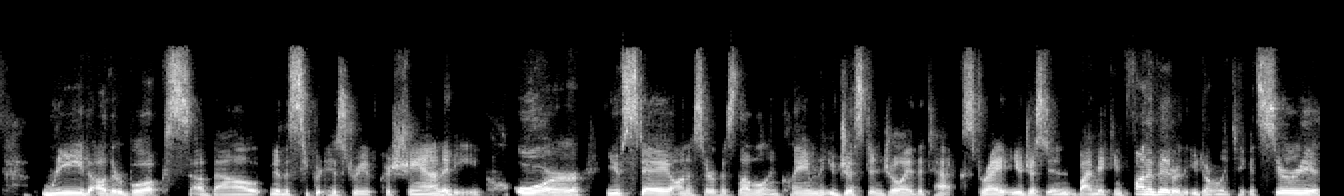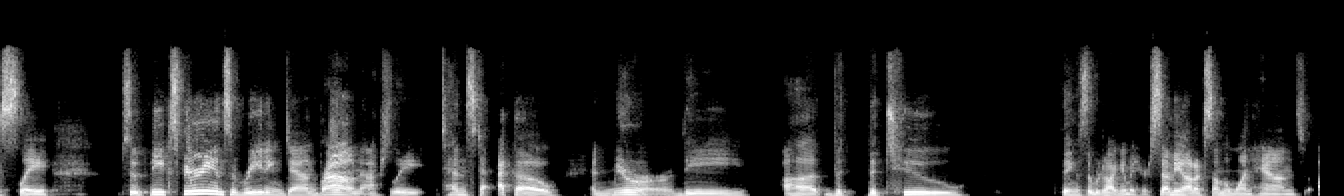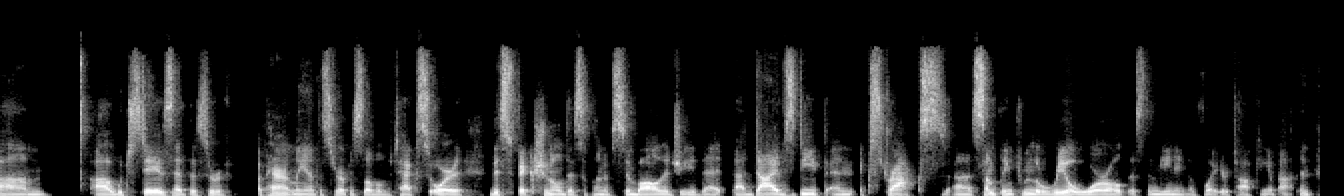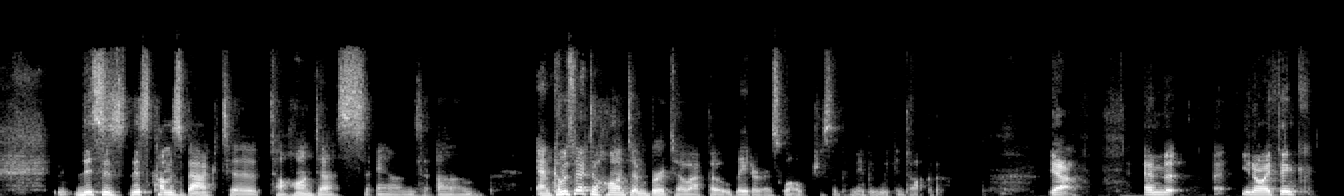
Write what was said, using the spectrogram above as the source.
read other books about you know the secret history of Christianity, or you stay on a surface level and claim that you just enjoy the text, right? You just in by making fun of it, or that you don't really take it seriously. So the experience of reading Dan Brown actually tends to echo and mirror the uh, the the two things that we're talking about here: semiotics on the one hand, um, uh, which stays at the sort of apparently at the surface level of text, or this fictional discipline of symbology that uh, dives deep and extracts uh, something from the real world as the meaning of what you're talking about. And this is this comes back to to haunt us and. Um, and comes back to haunt Umberto Eco later as well, which is something maybe we can talk about. Yeah, and uh, you know, I think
